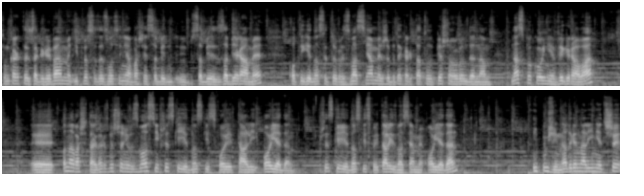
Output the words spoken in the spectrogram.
tą kartę zagrywamy i po prostu te wzmocnienia właśnie sobie, sobie zabieramy od tych jednostek, które wzmacniamy, żeby ta karta tą pierwszą rundę nam na spokojnie wygrała. Y, Ona właśnie tak, na rozmieszczeniu wzmocni wszystkie jednostki swojej talii o 1. Wszystkie jednostki swojej talii wzmacniamy o 1. I później na adrenalinie 3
